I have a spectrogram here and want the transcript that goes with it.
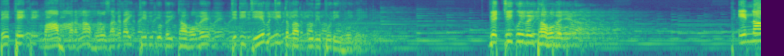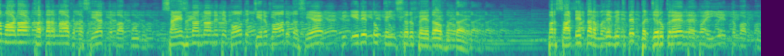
ਤੇ ਇੱਥੇ ਮਾਫ ਕਰਨਾ ਹੋ ਸਕਦਾ, ਇੱਥੇ ਵੀ ਕੋਈ ਬੈਠਾ ਹੋਵੇ, ਜਿਹਦੀ ਜੇਬ 'ਚ ਹੀ ਤੰਬਾਕੂ ਦੀ ਪੁੜੀ ਹੋਵੇ। ਵਿੱਚ ਹੀ ਕੋਈ ਬੈਠਾ ਹੋਵੇ ਜਿਹੜਾ। ਇੰਨਾ ਮਾੜਾ, ਖਤਰਨਾਕ ਦੱਸਿਆ ਤੰਬਾਕੂ ਨੂੰ। ਸਾਇੰਸਦਾਨਾਂ ਨੇ ਤੇ ਬਹੁਤ ਚਿਰ ਬਾਅਦ ਦੱਸਿਆ ਵੀ ਇਹਦੇ ਤੋਂ ਕੈਂਸਰ ਪੈਦਾ ਹੁੰਦਾ ਹੈ। ਪਰ ਸਾਡੇ ਧਰਮ ਦੇ ਵਿੱਚ ਤੇ ਬੱਜਰ ਉਕਰੈਤ ਹੈ ਭਾਈ, ਇਹ ਤੰਬਾਕੂ।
